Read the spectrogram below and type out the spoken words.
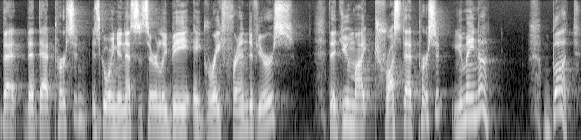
that that, that person is going to necessarily be a great friend of yours, that you might trust that person. You may not. But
